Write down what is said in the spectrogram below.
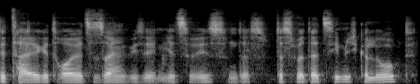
detailgetreu zu sein, wie es eben jetzt so ist. Und das, das wird da ziemlich gelobt.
